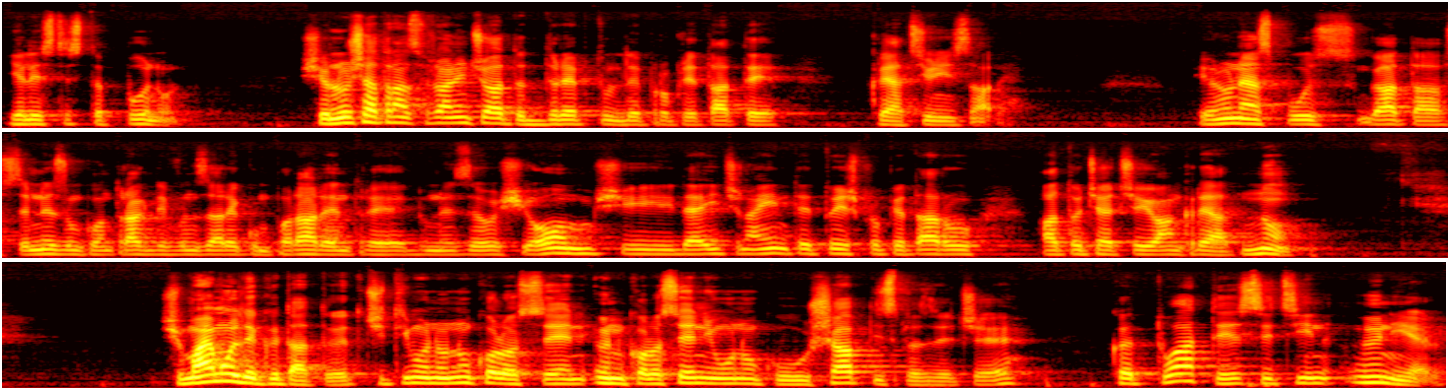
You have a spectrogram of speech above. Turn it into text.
El este stăpânul. Și El nu și-a transferat niciodată dreptul de proprietate creațiunii sale. El nu ne-a spus, gata, semnezi un contract de vânzare-cumpărare între Dumnezeu și om și de aici înainte tu ești proprietarul a tot ceea ce eu am creat. Nu. Și mai mult decât atât, citim în, 1 Coloseni, în Coloseni 1 cu 17 că toate se țin în El.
